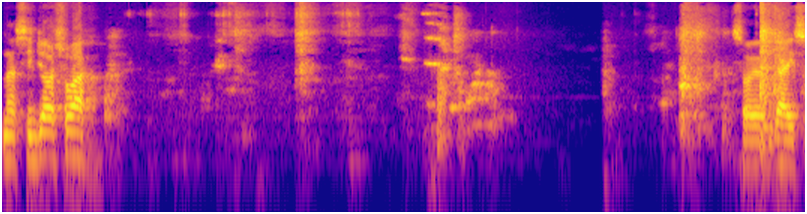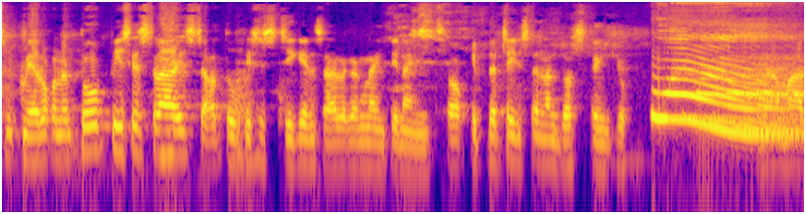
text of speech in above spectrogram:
na si Joshua. So yun guys, meron ka ng 2 pieces rice at 2 pieces chicken sa halagang 99. So keep the change na lang, Josh. Thank you. Salamat.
